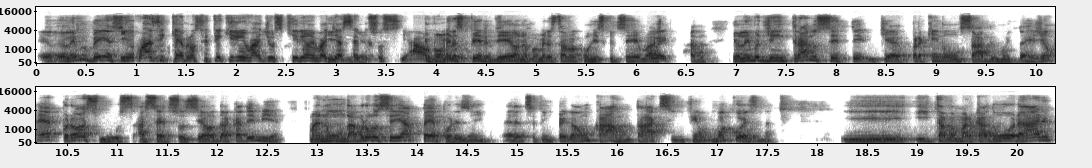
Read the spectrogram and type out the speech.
Eu, eu lembro bem assim. E quase quebram o CT, queriam invadir, os queriam invadir Queria. a sede social. o Palmeiras perdeu, né? O Palmeiras estava com risco de ser rebaixado. Foi. Eu lembro de entrar no CT, que é, para quem não sabe muito da região, é próximo a sede social da academia. Mas não dá para você ir a pé, por exemplo. É, você tem que pegar um carro, um táxi, enfim, alguma coisa, né? E estava marcado um horário,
